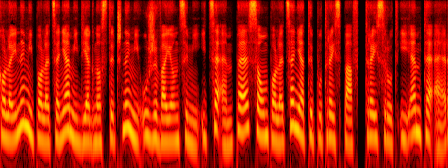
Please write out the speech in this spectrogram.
Kolejnymi poleceniami diagnostycznymi używającymi ICMP są polecenia typu tracepath, traceroute i MTR.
